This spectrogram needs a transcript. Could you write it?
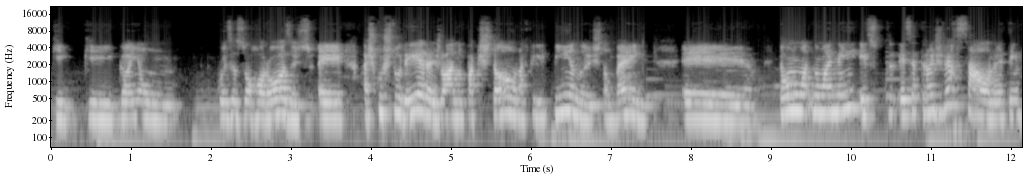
que, que ganham coisas horrorosas. É, as costureiras lá no Paquistão, na Filipinas também. É, então não, é, não é nem esse, esse é transversal, né? Tem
